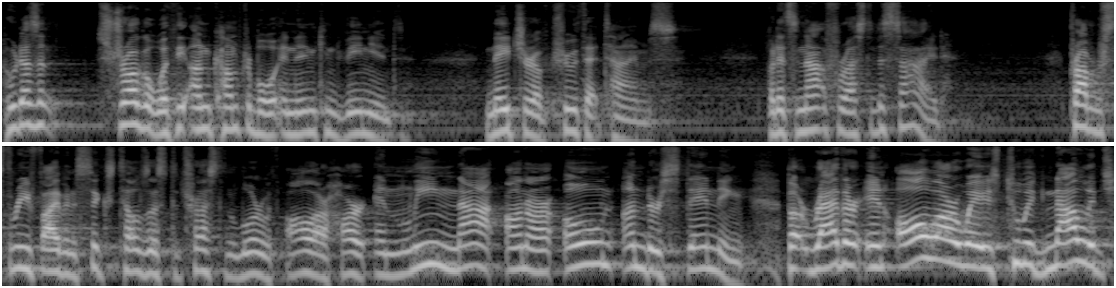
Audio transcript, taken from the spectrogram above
Who doesn't struggle with the uncomfortable and inconvenient nature of truth at times? But it's not for us to decide. Proverbs 3, 5, and 6 tells us to trust in the Lord with all our heart and lean not on our own understanding, but rather in all our ways to acknowledge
